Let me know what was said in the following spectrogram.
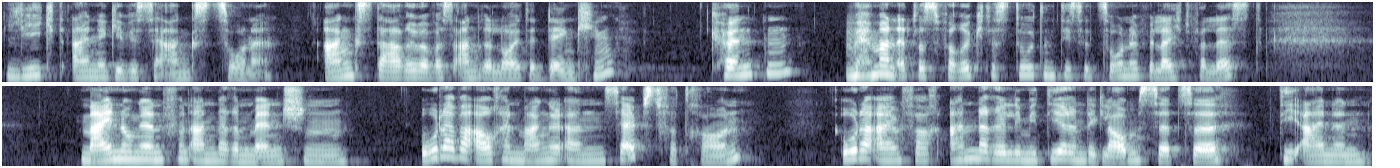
liegt eine gewisse Angstzone. Angst darüber, was andere Leute denken könnten, wenn man etwas Verrücktes tut und diese Zone vielleicht verlässt. Meinungen von anderen Menschen oder aber auch ein Mangel an Selbstvertrauen oder einfach andere limitierende Glaubenssätze, die einen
